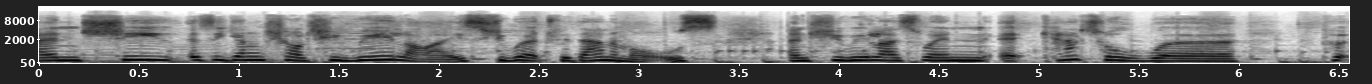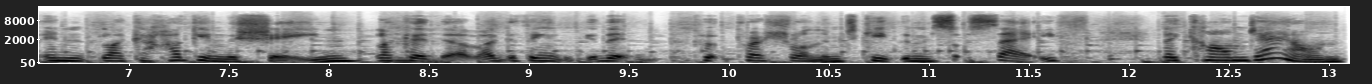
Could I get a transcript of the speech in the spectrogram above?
And she, as a young child, she realized she worked with animals, and she realized when uh, cattle were put in like a hugging machine, like a like a thing that put pressure on them to keep them sort of safe, they calm down.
